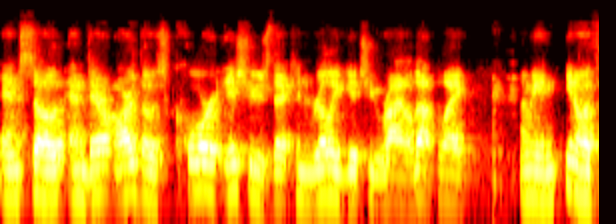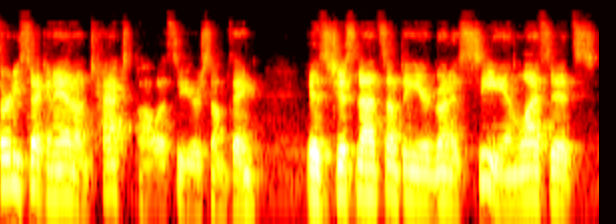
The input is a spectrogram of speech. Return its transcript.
And so, and there are those core issues that can really get you riled up. Like, I mean, you know, a 30 second ad on tax policy or something, it's just not something you're going to see unless it's,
